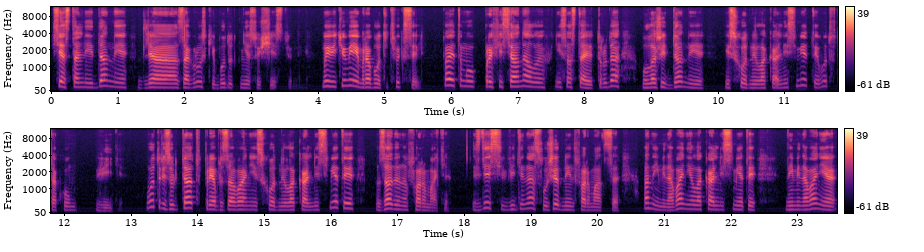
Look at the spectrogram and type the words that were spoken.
Все остальные данные для загрузки будут несущественными. Мы ведь умеем работать в Excel, поэтому профессионалу не составит труда уложить данные исходной локальной сметы вот в таком виде. Вот результат преобразования исходной локальной сметы в заданном формате. Здесь введена служебная информация о наименовании локальной сметы, наименования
